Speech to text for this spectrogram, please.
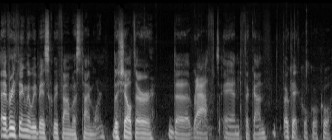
everything that we basically found was time worn. The shelter, the raft, and the gun. Okay, cool, cool, cool.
